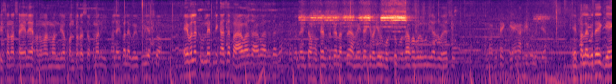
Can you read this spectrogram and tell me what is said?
বিশ্বনাথ চাৰিআলি হনুমান মন্দিৰৰ ফ্ৰণ্টত আছোঁ। অকণমান ইফালে ইফালে ঘূৰি ফুৰি আছোঁ আৰু। এইফালে টুলেট লিখা আছে ভাড়াঘৰ চাড়াঘৰ আছে চাগে। এইফালে একদম হোটেল চোটেল আছে। আমি এতিয়া কিবা কিবি বস্তু বজাৰ কৰিবলৈ বুলি ইয়াত ৰৈ আছোঁ। আমাৰ গোটেই গেং আহি গ'ল এতিয়া। এইফালে গোটেই গেং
